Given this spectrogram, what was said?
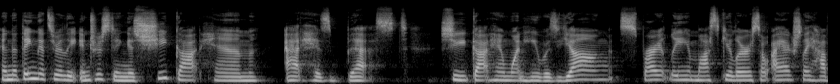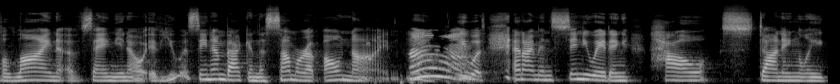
And the thing that's really interesting is she got him at his best. She got him when he was young, sprightly, muscular. So I actually have a line of saying, you know, if you had seen him back in the summer of 09, mm, he Mm. was. And I'm insinuating how stunningly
